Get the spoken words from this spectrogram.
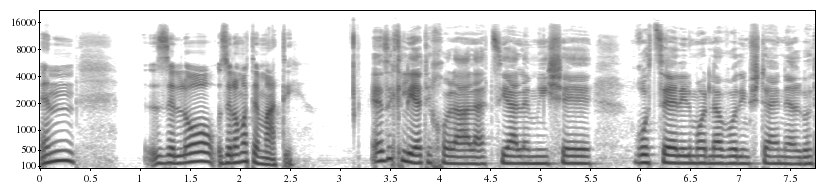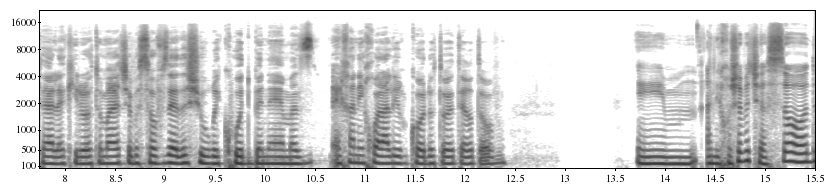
אין, זה לא, זה לא מתמטי. איזה כלי את יכולה להציע למי שרוצה ללמוד לעבוד עם שתי האנרגיות האלה? כאילו, את אומרת שבסוף זה איזשהו ריקוד ביניהם, אז איך אני יכולה לרקוד אותו יותר טוב? אני חושבת שהסוד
